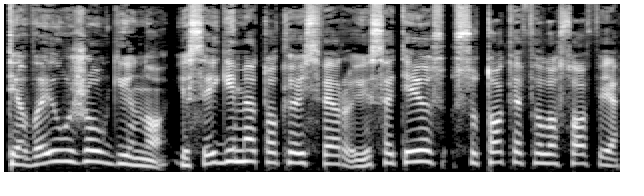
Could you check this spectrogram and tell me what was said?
Tėvai užaugino, jisai gimė tokioje sferoje, jis atėjo su tokia filosofija,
